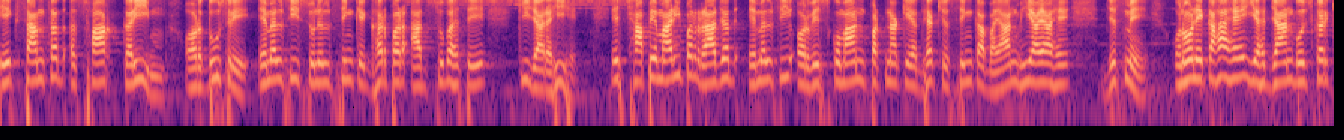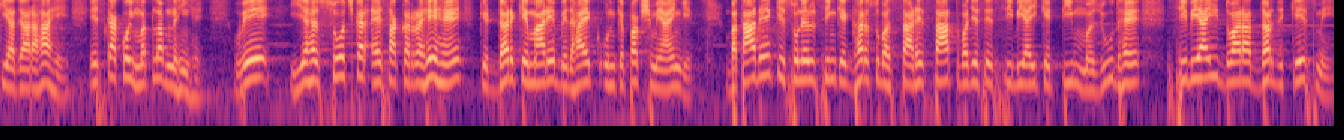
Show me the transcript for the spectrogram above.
एक सांसद अशफाक करीम और दूसरे एमएलसी सुनील सिंह के घर पर आज सुबह से की जा रही है। इस छापेमारी पर राजद एमएलसी और विश्वकुमान पटना के अध्यक्ष सिंह का बयान भी आया है, जिसमें उन्होंने कहा है, यह जानबूझकर किया जा रहा है। इसका कोई मतलब नहीं है। वे यह सोचकर ऐसा कर रहे हैं कि डर के मारे विधायक उनके पक्ष में आएँगे। बता दें कि सुनील सिंह के घर सुबह साढ़े सात बजे से सीबीआई की टीम मौजूद है। सीबीआई द्वारा दर्ज केस में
